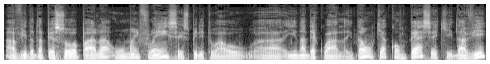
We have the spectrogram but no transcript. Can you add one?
a vida da pessoa para uma influência espiritual uh, inadequada. Então, o que acontece é que Davi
